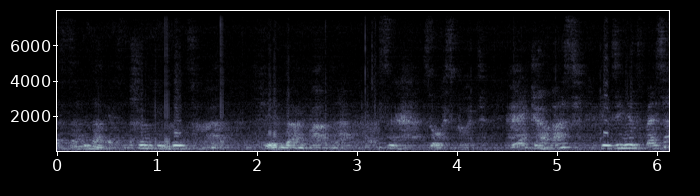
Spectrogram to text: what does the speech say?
Erster Mittagessen. Vielen Dank, Partner. So ist gut. Lecker, was? Geht's Ihnen jetzt besser?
